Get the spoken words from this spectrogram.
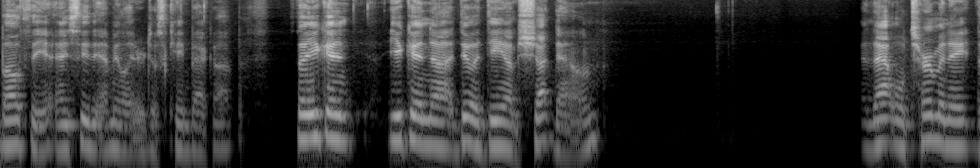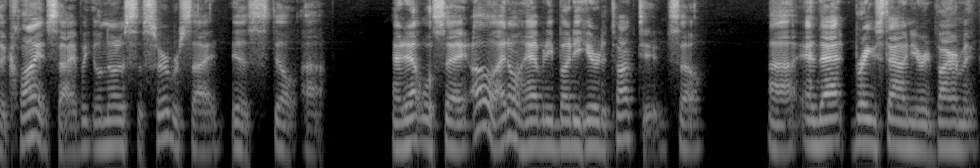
both the I see the emulator just came back up. So you can you can uh, do a DM shutdown, and that will terminate the client side. But you'll notice the server side is still up, and that will say, "Oh, I don't have anybody here to talk to." So. Uh, and that brings down your environment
